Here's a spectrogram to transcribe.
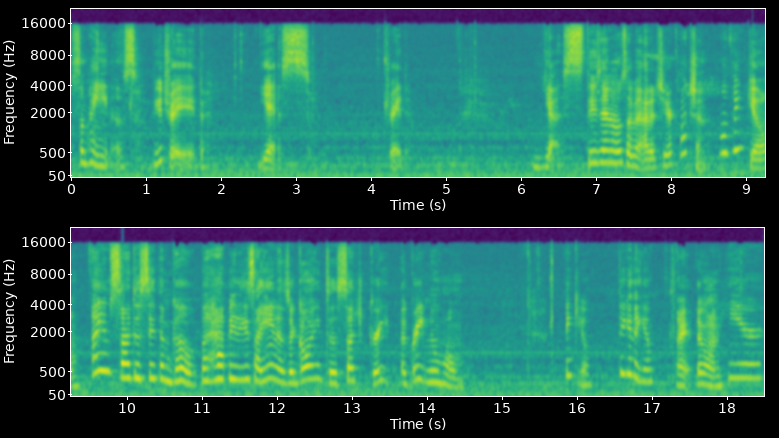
some hyenas. View trade. Yes. Trade. Yes, these animals have been added to your collection. Well, thank you. I am sad to see them go, but happy these hyenas are going to such great a great new home. Thank you. Thank you, thank you. Alright, they're going here.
